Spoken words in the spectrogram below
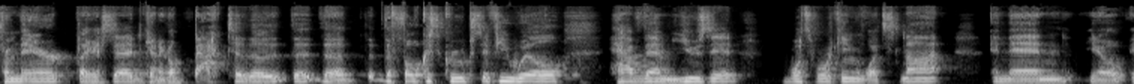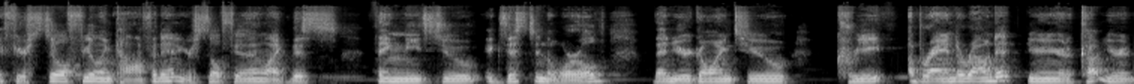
From there, like I said, kind of go back to the the the, the focus groups, if you will, have them use it, what's working, what's not. And then, you know, if you're still feeling confident, you're still feeling like this thing needs to exist in the world, then you're going to create a brand around it. You're, going to cut, you're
